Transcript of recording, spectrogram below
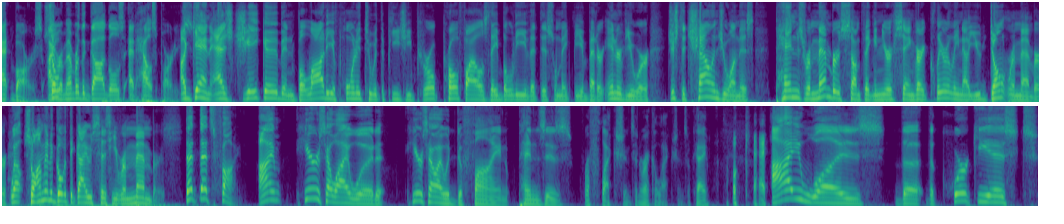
at bars. I remember the goggles at house parties. Again, as Jacob and Bilotti have pointed to with the PG pro- profiles, they believe that this will make me a better interviewer. Just to challenge you on this, Pens remembers something, and you're saying very clearly now you don't remember. Well- so I'm going to go with the guy who says he remembers. That that's fine. I'm here's how I would here's how I would define Penz's reflections and recollections, okay? Okay. I was the the quirkiest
